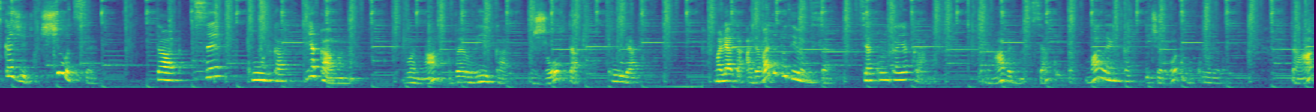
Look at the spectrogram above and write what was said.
Скажіть, що це? Так, це кулька. Яка вона? Вона велика, жовта куля. Малята, а давайте подивимося, ця кулька яка? Правильно, ця кулька маленька і червоного кольору. Так,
